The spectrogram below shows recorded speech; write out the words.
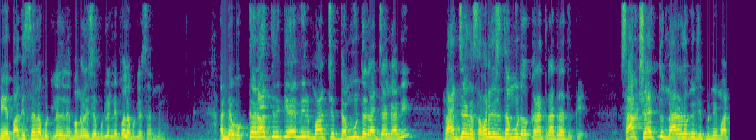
మేము పాకిస్తాన్లో పుట్టలేదు లేదా బంగ్లాదేశ్లో పుట్టలేదు నేపాల్లో పుట్టలేదు సార్ మేము. అంటే ఒక్క రాత్రికే మీరు మార్చే దమ్ము ఉంటుంది రాజ్యాంగాన్ని. రాజ్యాంగ సవరణ చేసే దమ్ము ఉంటుంది ఒక్క రాత్రి రాత్రి రాత్రికే. సాక్షాత్తు నారా లోకేష్ చెప్పింది ఈ మాట.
